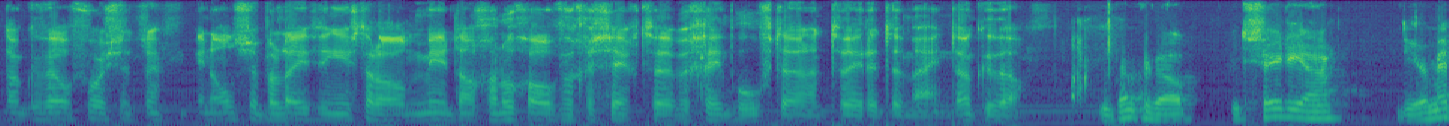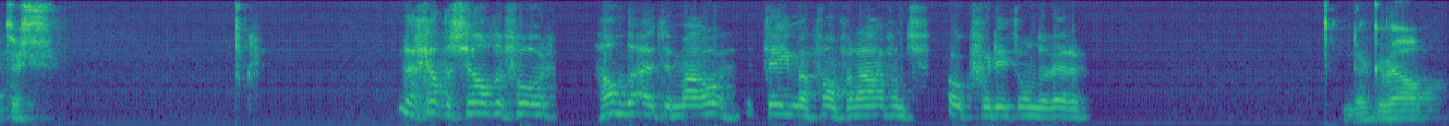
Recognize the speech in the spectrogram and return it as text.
Dank u wel, voorzitter. In onze beleving is er al meer dan genoeg over gezegd. We hebben geen behoefte aan een tweede termijn. Dank u wel. Dank u wel. Het CDA, de heer Metters. Daar geldt hetzelfde voor. Handen uit de mouwen, het thema van vanavond, ook voor dit onderwerp. Dank u wel.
